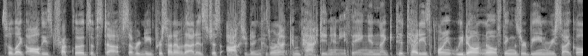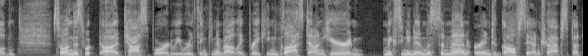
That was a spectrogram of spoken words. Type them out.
So like all these truckloads of stuff, 70% of that is just oxygen because we're not compacting anything. And like to Teddy's point, we don't know if things are being recycled. So on this uh, task board, we were thinking about like breaking glass down here and mixing it in with cement or into golf sand traps, but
